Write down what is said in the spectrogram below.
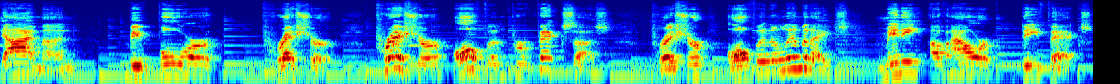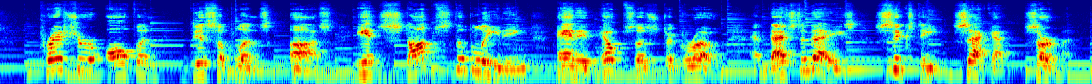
diamond before pressure. Pressure often perfects us. Pressure often eliminates many of our defects. Pressure often disciplines us. It stops the bleeding and it helps us to grow. And that's today's 60 second sermon.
